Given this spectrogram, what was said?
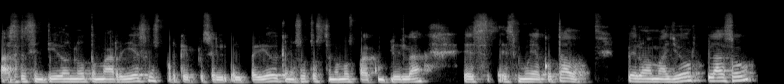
hace sentido no tomar riesgos porque pues, el, periodo que nosotros tenemos para cumplirla es, es muy acotado. Pero a mayor plazo,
